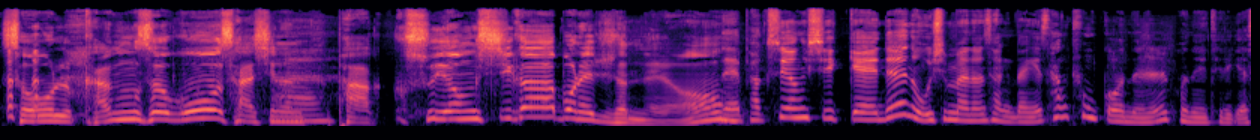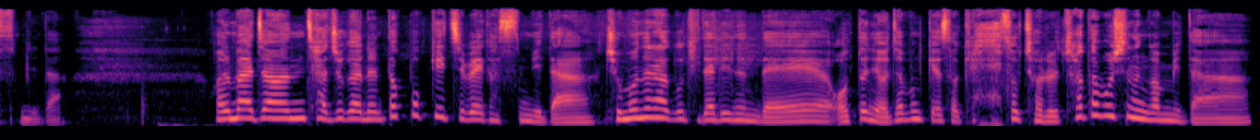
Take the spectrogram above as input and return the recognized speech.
서울 강서구 사시는 아. 박수영 씨가 보내주셨네요. 네, 박수영 씨께는 50만 원 상당의 상품권을 보내드리겠습니다. 얼마 전 자주 가는 떡볶이 집에 갔습니다. 주문을 하고 기다리는데 어떤 여자분께서 계속 저를 쳐다보시는 겁니다.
